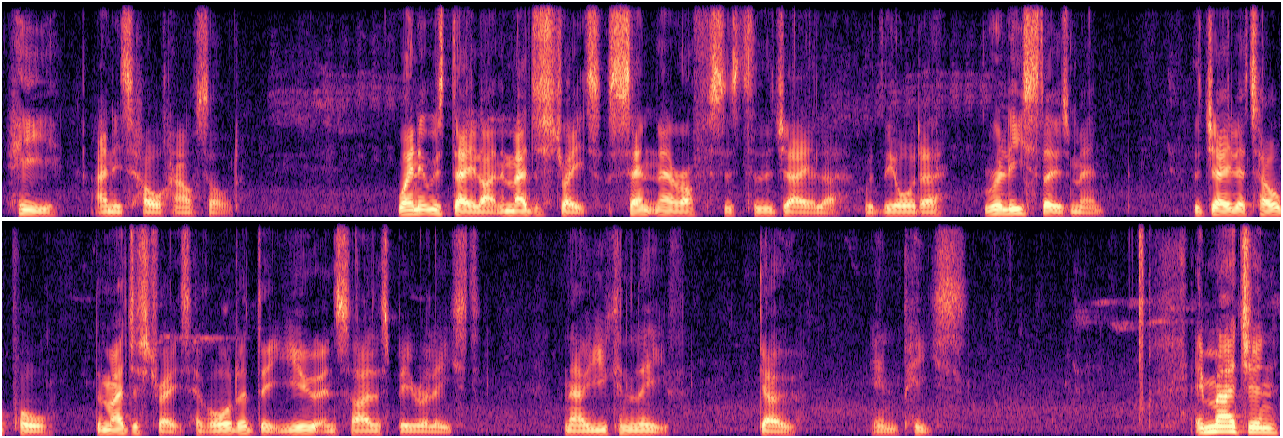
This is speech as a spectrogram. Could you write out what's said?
he and his whole household. When it was daylight, the magistrates sent their officers to the jailer with the order Release those men. The jailer told Paul, The magistrates have ordered that you and Silas be released. Now you can leave. Go in peace. Imagine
